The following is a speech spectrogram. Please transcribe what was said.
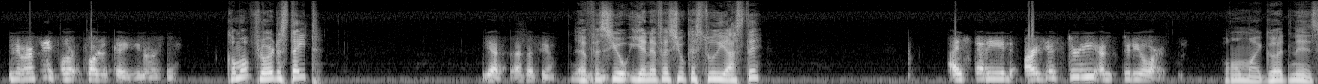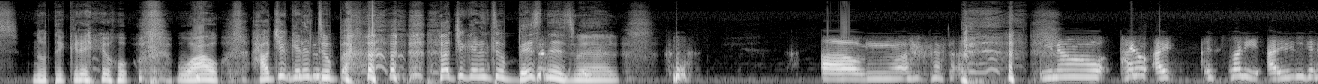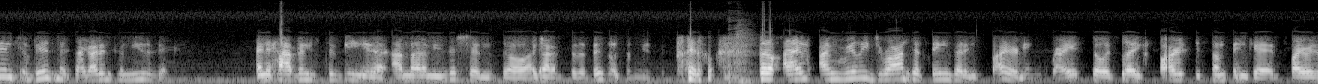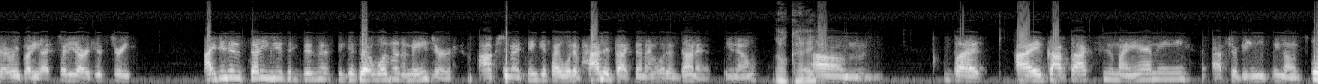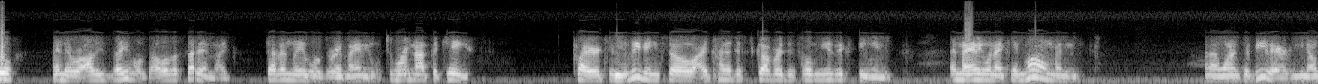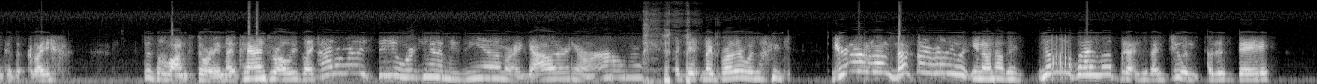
University, Florida State University. ¿Cómo? Florida State, Yes, FSU. FSU. ¿Y en FSU qué estudiaste? I studied art history and studio art. Oh my goodness, no te creo. Wow, how'd you get into how'd you get into business, man? Um, you know, I don't. I. It's funny. I didn't get into business. I got into music, and it happens to be that I'm not a musician, so I got into the business of music. but I'm I'm really drawn to things that inspire me, right? So it's like art is something that inspires everybody. I studied art history. I didn't study music business because that wasn't a major option. I think if I would have had it back then, I would have done it. You know. Okay. Um, but I got back to Miami after being, you know, in school, and there were all these labels. All of a sudden, like seven labels were in Miami, which were not the case prior to me leaving. So I kind of discovered this whole music scene in Miami when I came home, and and I wanted to be there, you know, because right. Just a long story. My parents were always like, "I don't really see you working in a museum or a gallery or." like they, my brother was like, "You're not. That's not really what you know." Now they, no, but I love it. I, I do, and to this day,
